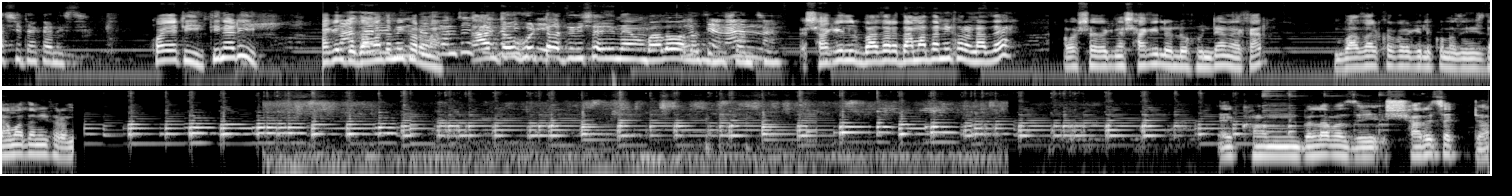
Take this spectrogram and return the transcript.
আশি টাকা নিছি। তিন তিনাটি? শাকিল তো দামাদামি করে না। আমি তো হুট্টা জিনিস আনি না ভালো ভালো জিনিস আনছি। শাকিল বাজারে দামাদামি করে না যে? অবশ্যই একদিন শাকিল হলো হুন্ডা মেকার বাজার করবার গেলে কোনো জিনিস দামাদামি করে এখন বেলা বাজে সাড়ে চারটা।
